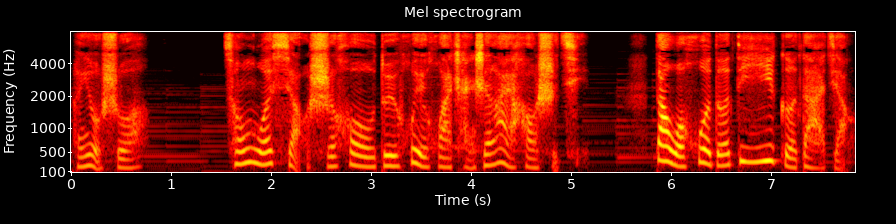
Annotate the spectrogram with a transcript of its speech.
朋友说，从我小时候对绘画产生爱好时起，到我获得第一个大奖，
